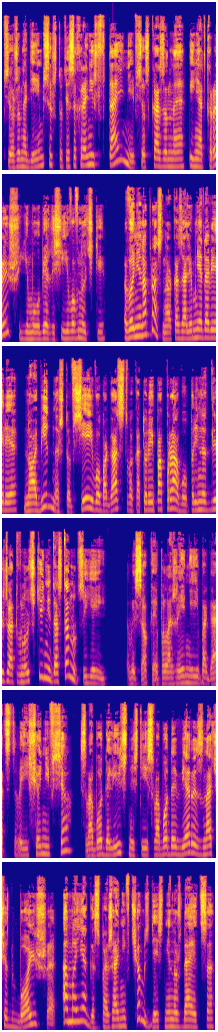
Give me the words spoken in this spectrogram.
все же надеемся, что ты сохранишь в тайне все сказанное и не откроешь ему убежище его внучки. Вы не напрасно оказали мне доверие, но обидно, что все его богатства, которые по праву принадлежат внучке, не достанутся ей. Высокое положение и богатство еще не все. Свобода личности и свобода веры значит больше, а моя госпожа ни в чем здесь не нуждается.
